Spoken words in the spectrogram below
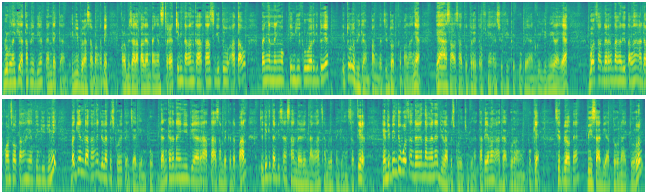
Belum lagi atapnya dia pendek kan. Ini berasa banget nih. Kalau misalnya kalian pengen stretching tangan ke atas gitu, atau pengen nengok tinggi keluar gitu ya, itu lebih gampang kejedot kepalanya. Ya salah satu trade-offnya SUV kekupean gue gini lah ya. Buat sandaran tangan di tengah ada konsol tengah yang tinggi gini, bagian belakangnya dilapis kulit ya jadi empuk. Dan karena ini dia rata sampai ke depan, jadi kita bisa sandarin tangan sambil pegang setir. Yang di pintu buat sandarin tangannya dilapis kulit juga, tapi emang agak kurang empuk ya. Seat beltnya bisa diatur naik turun,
